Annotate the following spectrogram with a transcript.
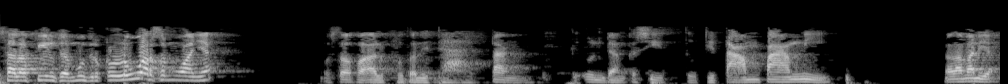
Salafin sudah mundur keluar semuanya. Mustafa Al-Futani datang diundang ke situ, ditampani. Lama ya,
